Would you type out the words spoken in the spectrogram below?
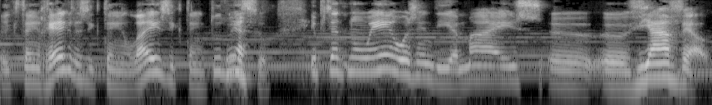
e que tem regras e que tem leis e que tem tudo é. isso. E portanto não é hoje em dia mais uh, uh, viável.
